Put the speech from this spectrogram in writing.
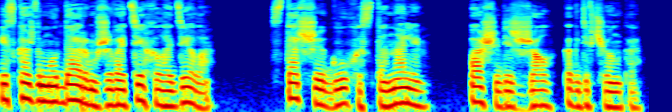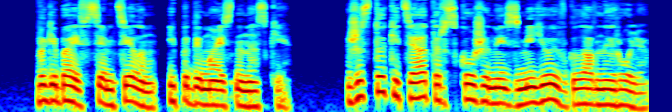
И с каждым ударом в животе холодело. Старшие глухо стонали, Паша визжал, как девчонка, выгибаясь всем телом и поднимаясь на носки. Жестокий театр с кожаной змеей в главной роли.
